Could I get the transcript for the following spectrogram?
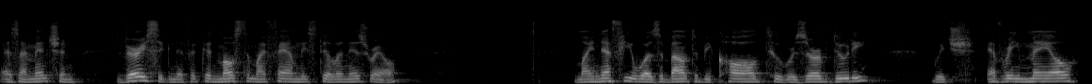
as I mentioned, is very significant. Most of my family is still in Israel. My nephew was about to be called to reserve duty, which every male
